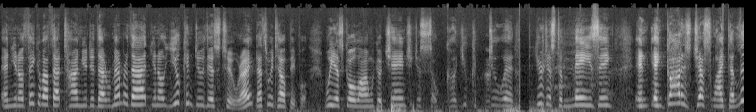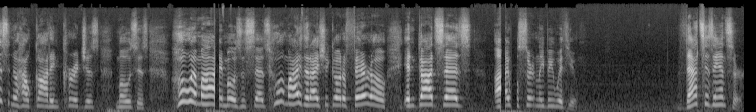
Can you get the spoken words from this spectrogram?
and, you know, think about that time you did that. Remember that? You know, you can do this too, right? That's what we tell people. We just go along. We go, James, you're just so good. You could do it. You're just amazing. And, and God is just like that. Listen to how God encourages Moses. Who am I, Moses says, who am I that I should go to Pharaoh? And God says, I will certainly be with you. That's his answer.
